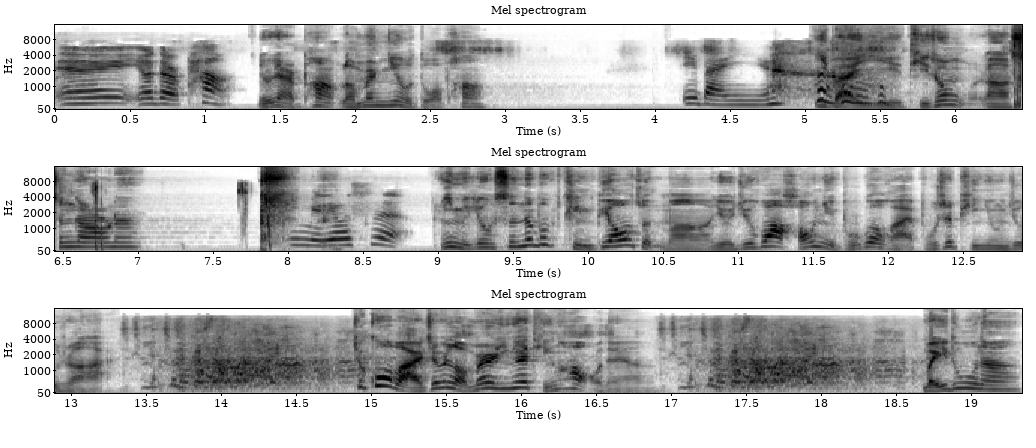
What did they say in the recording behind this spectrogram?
哎，有点胖，有点胖。老妹儿，你有多胖？一百一，一百一，体重啊，身高呢？一米六四。一米六四，那不挺标准吗？有句话，好女不过海，不是平庸就是矮。这过百，这位老妹儿应该挺好的呀。维度呢？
